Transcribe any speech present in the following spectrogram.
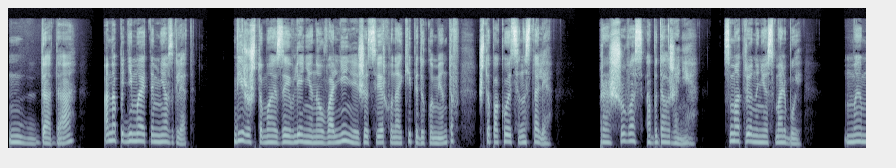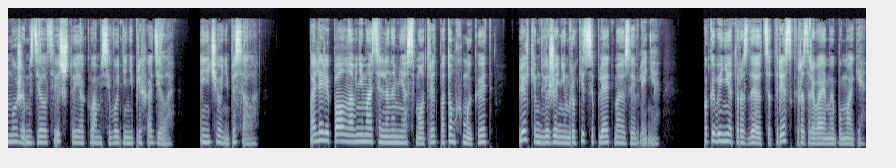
«Да-да». Она поднимает на меня взгляд. Вижу, что мое заявление на увольнение лежит сверху на кипе документов, что покоится на столе. «Прошу вас об одолжении». Смотрю на нее с мольбой. «Мы можем сделать вид, что я к вам сегодня не приходила и ничего не писала». Валерия Павловна внимательно на меня смотрит, потом хмыкает легким движением руки цепляет мое заявление. По кабинету раздается треск разрываемой бумаги.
